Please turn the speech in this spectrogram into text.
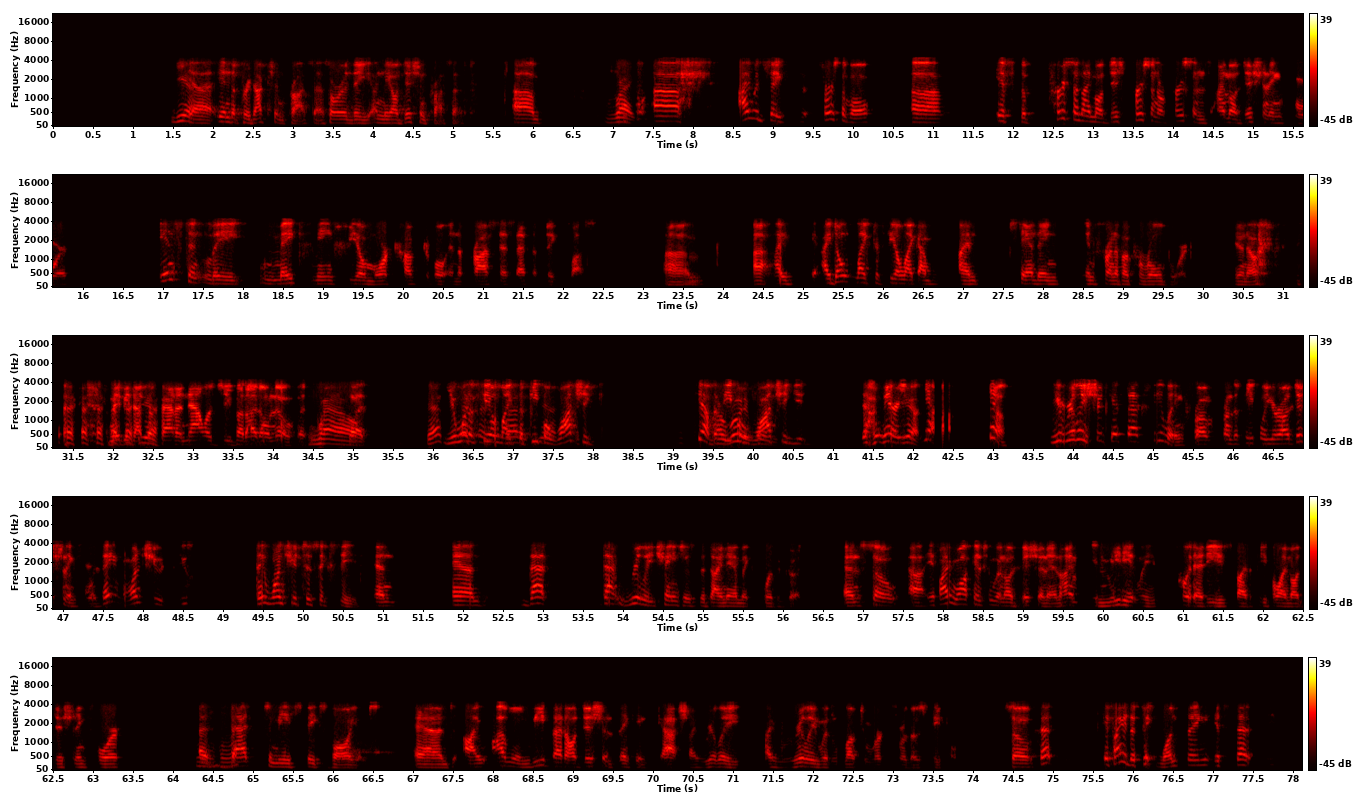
Yeah. uh, in the production process or in the in the audition process? Um, Right. I would say, first of all, uh, if the person I'm audition person or persons I'm auditioning for instantly make me feel more comfortable in the process, that's a big plus. Um, I I don't like to feel like I'm I'm standing in front of a parole board, you know. Maybe that's yeah. a bad analogy, but I don't know. But wow, but that's, you want to feel like the people yeah. watching. Yeah, Are people watching you. there Yeah. Yeah, yeah. You really should get that feeling from from the people you're auditioning for. They want you. you they want you to succeed, and and that that really changes the dynamic for the good. And so, uh, if I walk into an audition and I'm immediately put at ease by the people I'm auditioning for, uh, Mhm. that to me speaks volumes. And I I will leave that audition thinking, gosh, I really I really would love to work for those people. So that if I had to pick one thing, it's that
